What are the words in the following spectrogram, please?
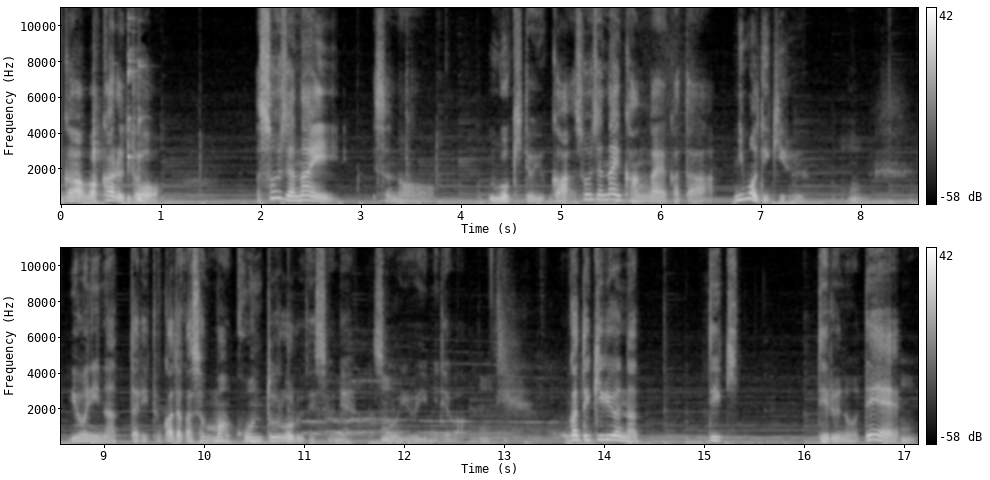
が分かるとそうじゃないその動きというかそうじゃない考え方にもできるうんようになったりとかだからそまあコントロールですよねそういう意味では。ができるようになってきてるので、うん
